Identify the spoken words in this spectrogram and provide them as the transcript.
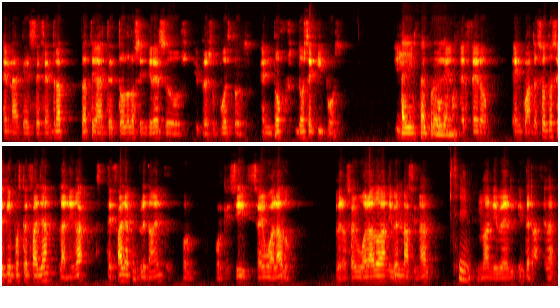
en la que se centra prácticamente todos los ingresos y presupuestos en dos, dos equipos. Y Ahí está el problema. el tercero, en cuanto esos dos equipos te fallan, la liga te falla completamente. por- porque sí, se ha igualado. Pero se ha igualado a nivel nacional, Sí. no a nivel internacional.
